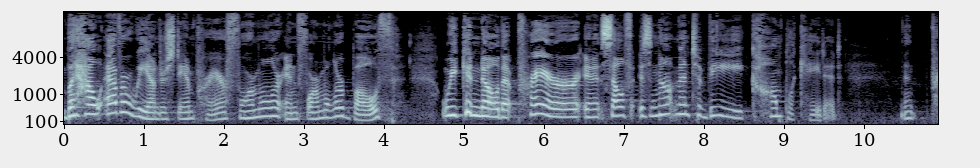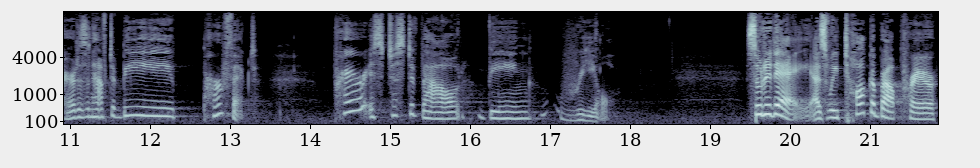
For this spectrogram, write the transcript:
But however we understand prayer, formal or informal or both, we can know that prayer in itself is not meant to be complicated. And prayer doesn't have to be perfect. Prayer is just about being real. So, today, as we talk about prayer,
